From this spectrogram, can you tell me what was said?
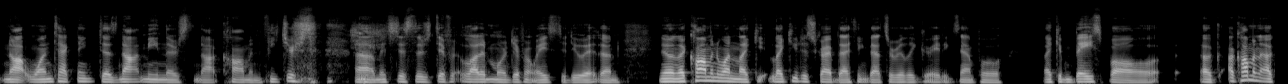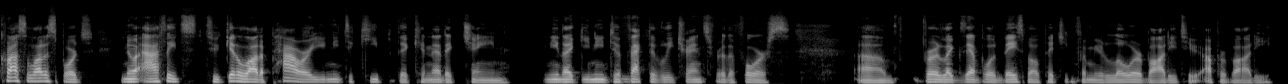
not one technique does not mean there's not common features. um, it's just there's different, a lot of more different ways to do it. Um, you know, the common one, like like you described, I think that's a really great example like in baseball, a, a common across a lot of sports, you know, athletes to get a lot of power, you need to keep the kinetic chain. You need like you need to Mm. effectively transfer the force. Um, for example, in baseball pitching from your lower body to your upper body.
